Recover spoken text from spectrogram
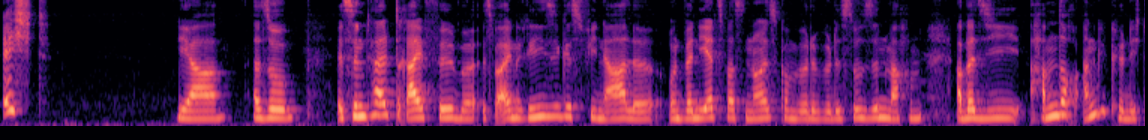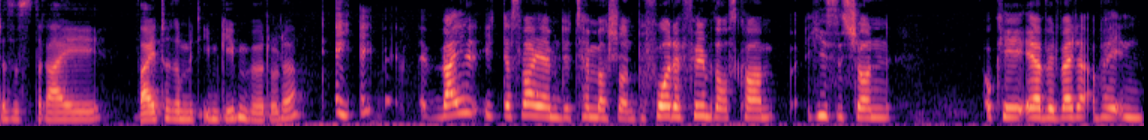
Echt? Ja, also es sind halt drei Filme. Es war ein riesiges Finale. Und wenn jetzt was Neues kommen würde, würde es so Sinn machen. Aber sie haben doch angekündigt, dass es drei weitere mit ihm geben wird, oder? Ich, ich, weil ich, das war ja im Dezember schon, bevor der Film rauskam, hieß es schon, okay, er wird weiter, aber in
